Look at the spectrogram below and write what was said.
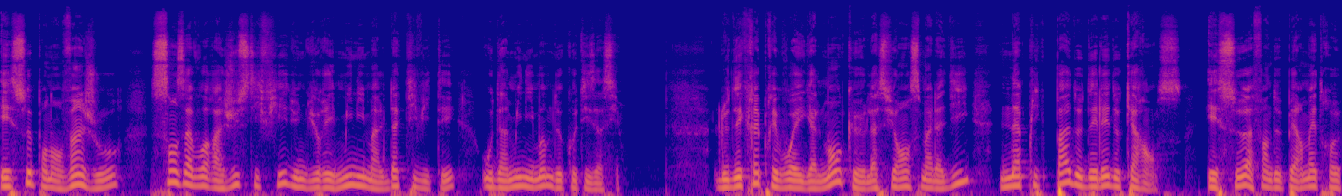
et ce pendant 20 jours, sans avoir à justifier d'une durée minimale d'activité ou d'un minimum de cotisation. Le décret prévoit également que l'assurance maladie n'applique pas de délai de carence, et ce afin de permettre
